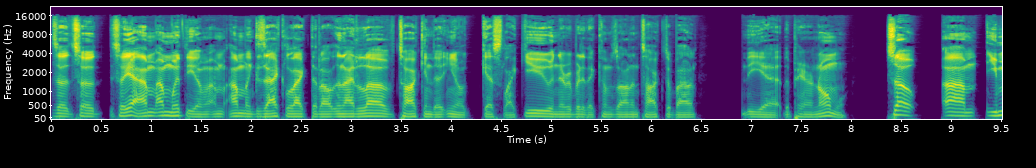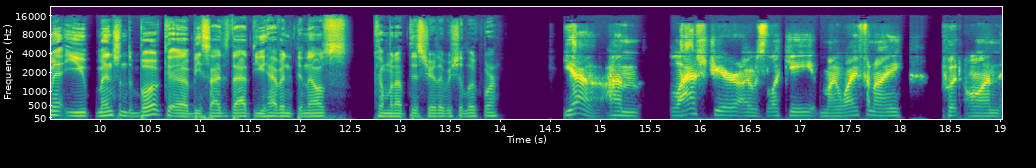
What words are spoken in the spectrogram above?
So so so yeah, I'm I'm with you. I'm I'm exactly like that. All and I love talking to you know guests like you and everybody that comes on and talks about the uh, the paranormal. So um, you met you mentioned the book. Uh, besides that, do you have anything else coming up this year that we should look for? Yeah. Um, last year I was lucky. My wife and I put on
